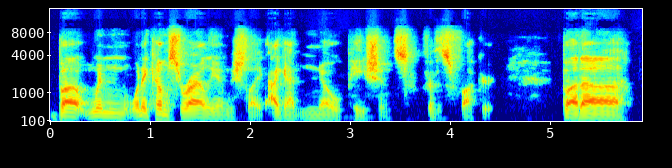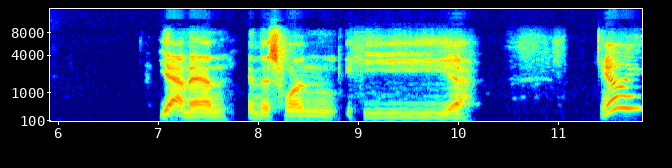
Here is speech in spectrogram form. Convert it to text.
But when when it comes to Riley, I'm just like, I got no patience for this fucker. But uh yeah, man, in this one, he yeah, he-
